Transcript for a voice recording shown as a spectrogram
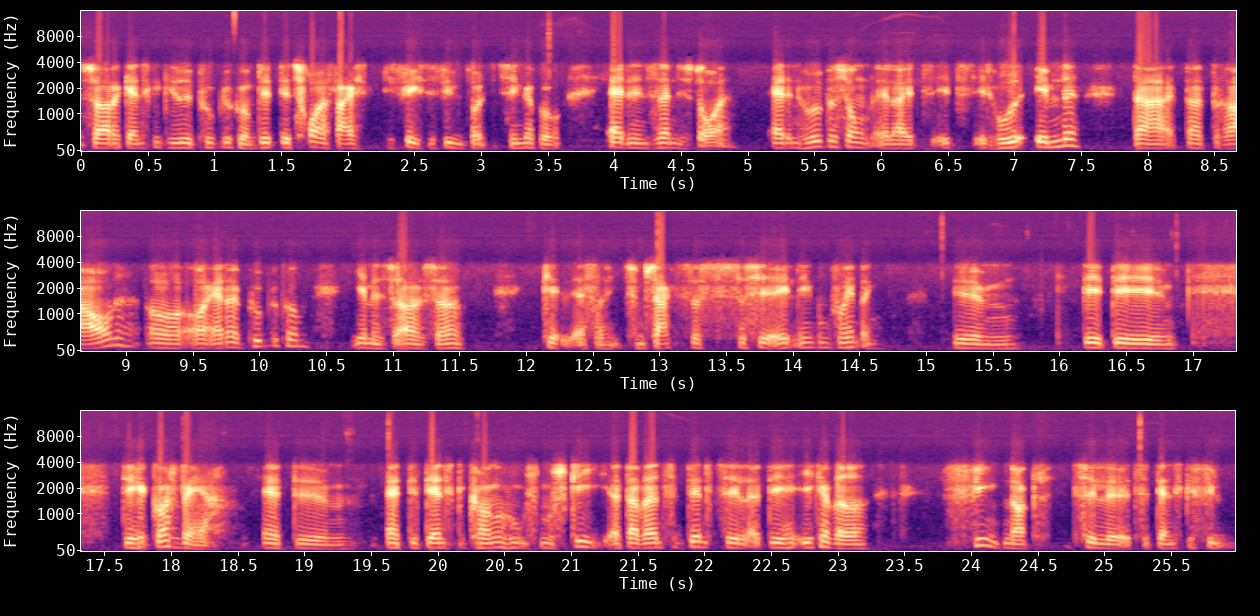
så er der ganske givet et publikum. Det, det tror jeg faktisk, de fleste filmfolk de tænker på. Er det en interessant historie? Er det en hovedperson eller et, et, et hovedemne, der, der er dragende, og, og er der et publikum? Jamen så, så kan, altså, som sagt, så, så ser jeg egentlig ikke nogen forhindring. Øhm, det, det, det kan godt være, at, øhm, at det danske kongehus måske, at der har været en tendens til, at det ikke har været fint nok til, øh, til danske film.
